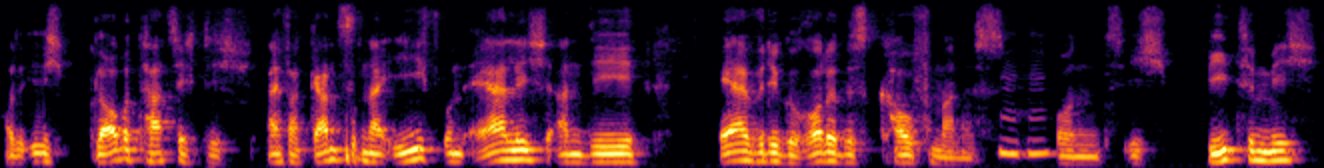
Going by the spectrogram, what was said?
also ich glaube tatsächlich einfach ganz naiv und ehrlich an die ehrwürdige Rolle des Kaufmannes. Mhm. Und ich biete mich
